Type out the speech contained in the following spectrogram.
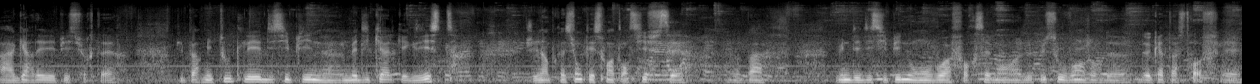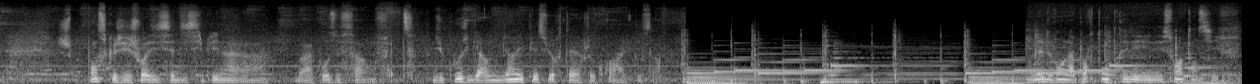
à garder les pieds sur terre. Puis parmi toutes les disciplines médicales qui existent, j'ai l'impression que les soins intensifs, c'est bah, une des disciplines où on voit forcément le plus souvent genre de, de catastrophe. Et je pense que j'ai choisi cette discipline à, bah, à cause de ça, en fait. Du coup, je garde bien les pieds sur terre, je crois, avec tout ça. On est devant la porte d'entrée des, soins intensifs.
